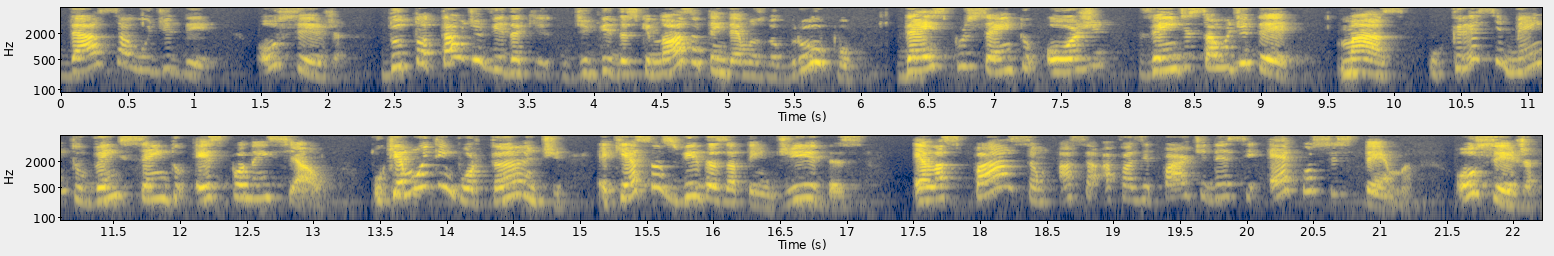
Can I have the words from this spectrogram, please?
da saúde D. Ou seja, do total de, vida que, de vidas que nós atendemos no grupo, 10% hoje vem de saúde D. Mas o crescimento vem sendo exponencial. O que é muito importante é que essas vidas atendidas, elas passam a, fazer parte desse ecossistema. Ou seja,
